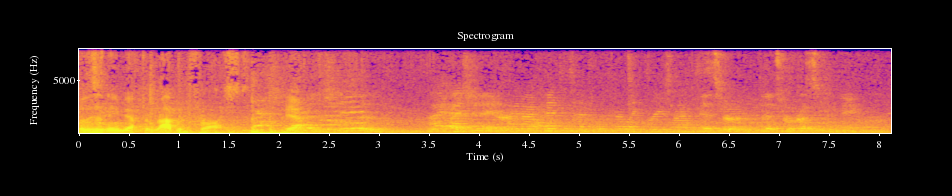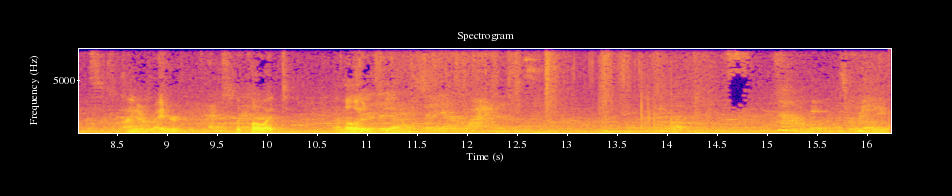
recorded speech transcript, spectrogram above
So this is named after Robert Frost. Yeah. It's her, it's her rescue name. Is You a writer? The poet, I Poet. believe, yeah. It's pretty neat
